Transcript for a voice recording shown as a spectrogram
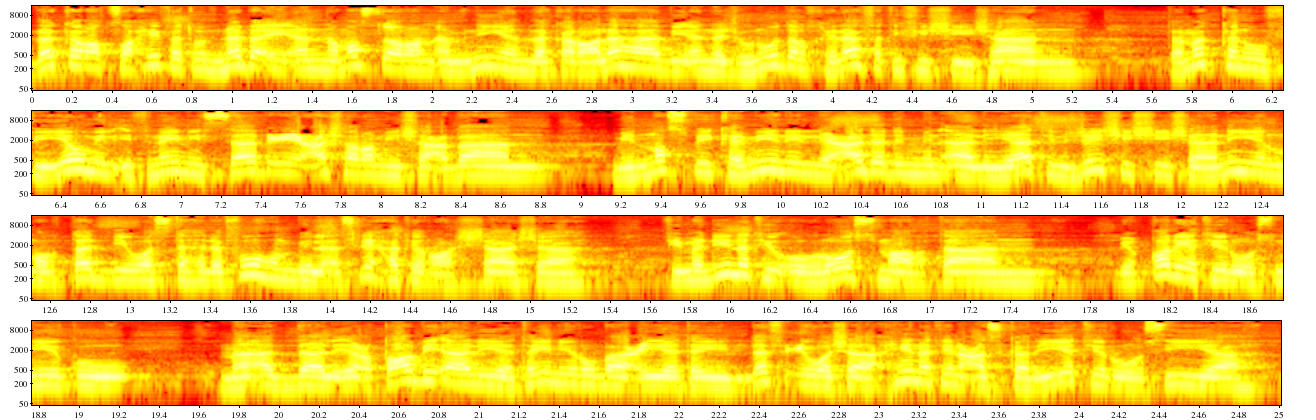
ذكرت صحيفة النبأ أن مصدرا أمنيا ذكر لها بأن جنود الخلافة في الشيشان تمكنوا في يوم الاثنين السابع عشر من شعبان من نصب كمين لعدد من آليات الجيش الشيشاني المرتد واستهدفوهم بالأسلحة الرشاشة في مدينة أوروس مارتان بقرية روسنيكو ما أدى لإعطاب آليتين رباعيتي الدفع وشاحنة عسكرية روسية.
